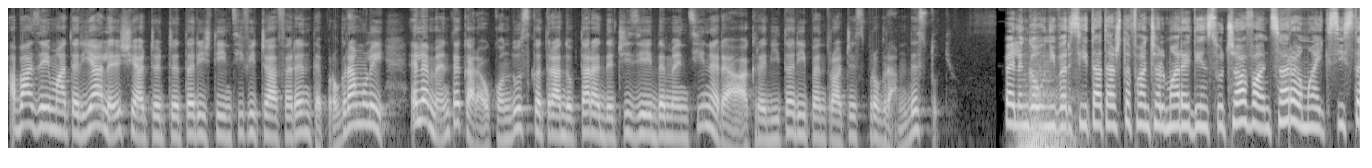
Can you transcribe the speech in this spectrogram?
a bazei materiale și a cercetării științifice aferente programului, elemente care au condus către adoptarea deciziei de menținere a acreditării pentru acest program de studiu. Pe lângă Universitatea Ștefan cel Mare din Suceava, în țară mai există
